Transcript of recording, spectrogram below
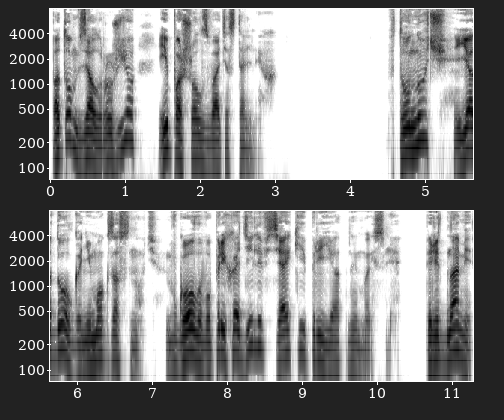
Потом взял ружье и пошел звать остальных. В ту ночь я долго не мог заснуть. В голову приходили всякие приятные мысли. Перед нами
